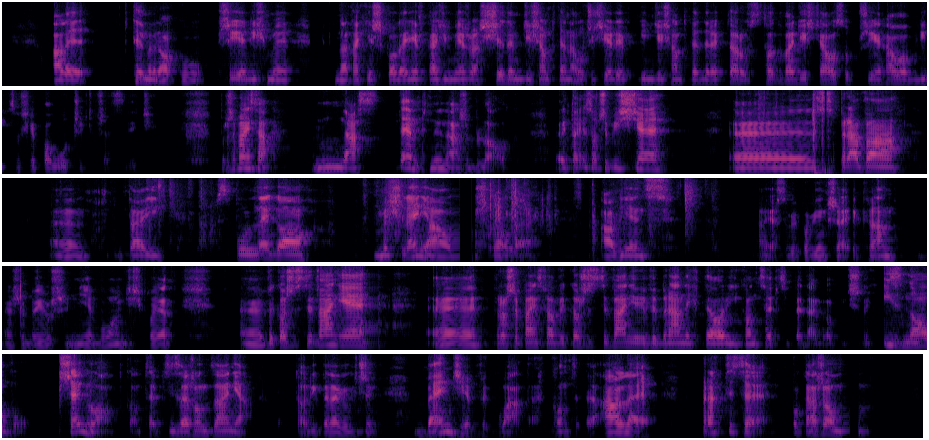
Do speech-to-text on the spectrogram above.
ale w tym roku przyjęliśmy na takie szkolenie w Kazimierzu aż 70 nauczycieli, 50 dyrektorów. 120 osób przyjechało w lipcu się pouczyć przez tydzień. Proszę Państwa, następny nasz blok to jest oczywiście e, sprawa e, tutaj wspólnego myślenia o szkole, a więc, a ja sobie powiększę ekran, żeby już nie błądzić pojad. E, wykorzystywanie, proszę Państwa, wykorzystywanie wybranych teorii i koncepcji pedagogicznych. I znowu przegląd koncepcji zarządzania teorii pedagogicznych będzie w wykładach, ale w praktyce pokażą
